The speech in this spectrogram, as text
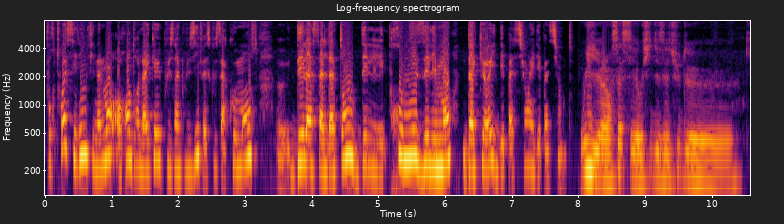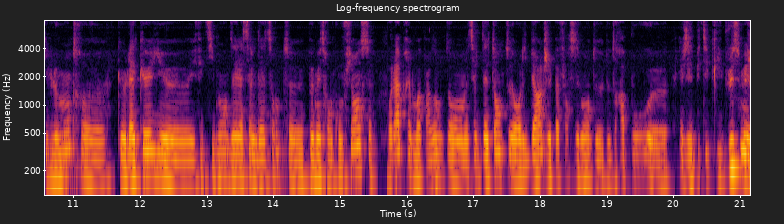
Pour toi, Céline, finalement, rendre l'accueil plus inclusif, est-ce que ça commence dès la salle d'attente, dès les premiers éléments d'accueil des patients et des patientes? Oui, alors ça, c'est aussi des études qui le montrent que l'accueil, effectivement, dès la salle d'attente, peut mettre en confiance. Voilà. Après, moi, par exemple, dans ma salle d'attente en libéral, j'ai pas forcément de, de drapeau LGBTQI+, mais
